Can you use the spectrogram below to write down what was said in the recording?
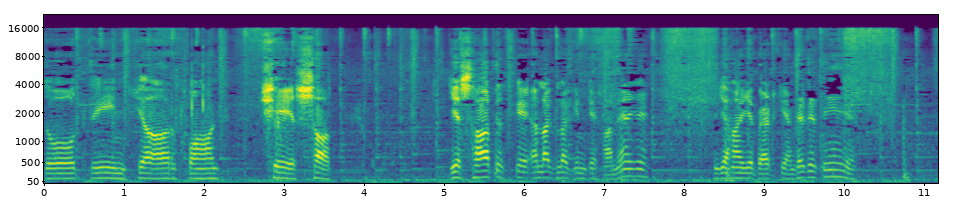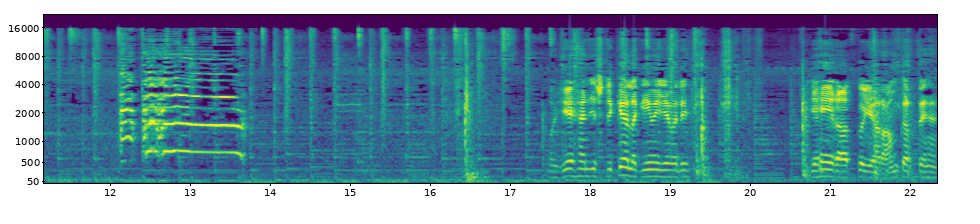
दो, तीन, चार, पाँच छ सात। ये सात इसके अलग अलग इनके खाने हैं ये। यहाँ ये बैठ के अंडे देती हैं ये। और ये हैं जी स्टिकें लगी हुई ये वाली। यही रात को ये आराम करते हैं।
